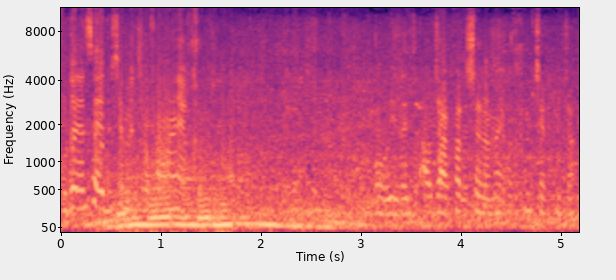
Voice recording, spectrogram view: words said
Burada en sevdiğim şey metro falan yakın. O yine acayip para şeylerine yakın çekmeyeceğim.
